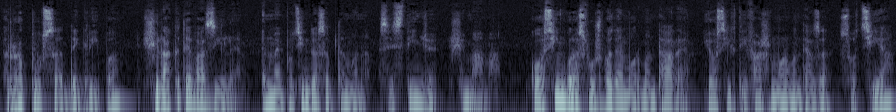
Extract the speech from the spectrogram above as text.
răpusă de gripă, și la câteva zile, în mai puțin de o săptămână, se stinge și mama. Cu o singură slujbă de înmormântare, Iosif Tifaș își înmormântează soția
